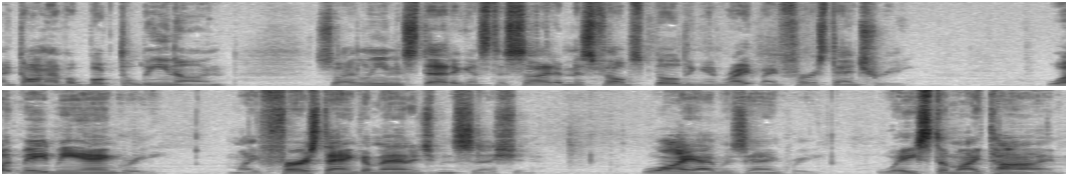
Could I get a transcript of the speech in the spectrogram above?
I don't have a book to lean on, so I lean instead against the side of Miss Phelps' building and write my first entry. What made me angry? My first anger management session. Why I was angry. Waste of my time.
